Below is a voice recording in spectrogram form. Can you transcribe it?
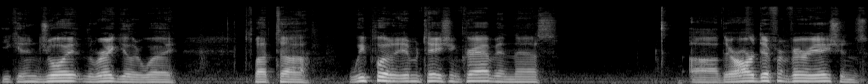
You can enjoy it the regular way. But uh, we put an imitation crab in this. Uh, there are different variations.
